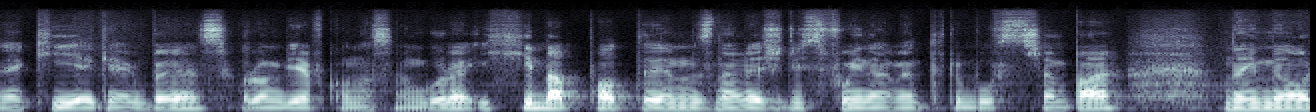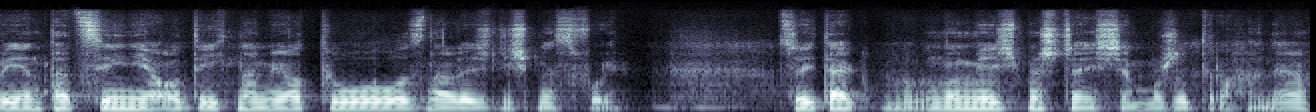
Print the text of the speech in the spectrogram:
e, kijek jakby z chorągiewką na samą górę i chyba po tym znaleźli swój namiot, który był w Strzępach. No i my orientacyjnie od ich namiotu znaleźliśmy swój. Co i tak, no mieliśmy szczęścia może trochę, nie?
